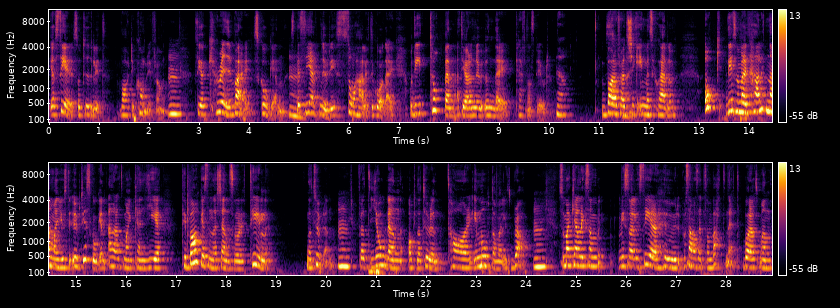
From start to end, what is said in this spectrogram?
jag ser så tydligt vart det kommer ifrån. Mm. Så jag cravar skogen, Mm. speciellt nu. Det är så härligt att gå där. Och det är toppen att göra nu under kräftans period. Ja. Bara för att Supernice. checka in med sig själv. Och det som är väldigt härligt när man just är ute i skogen är att man kan ge tillbaka sina känslor till naturen. Mm. För att jorden och naturen tar emot dem väldigt bra. Mm. Så man kan liksom visualisera hur, på samma sätt som vattnet, bara att man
